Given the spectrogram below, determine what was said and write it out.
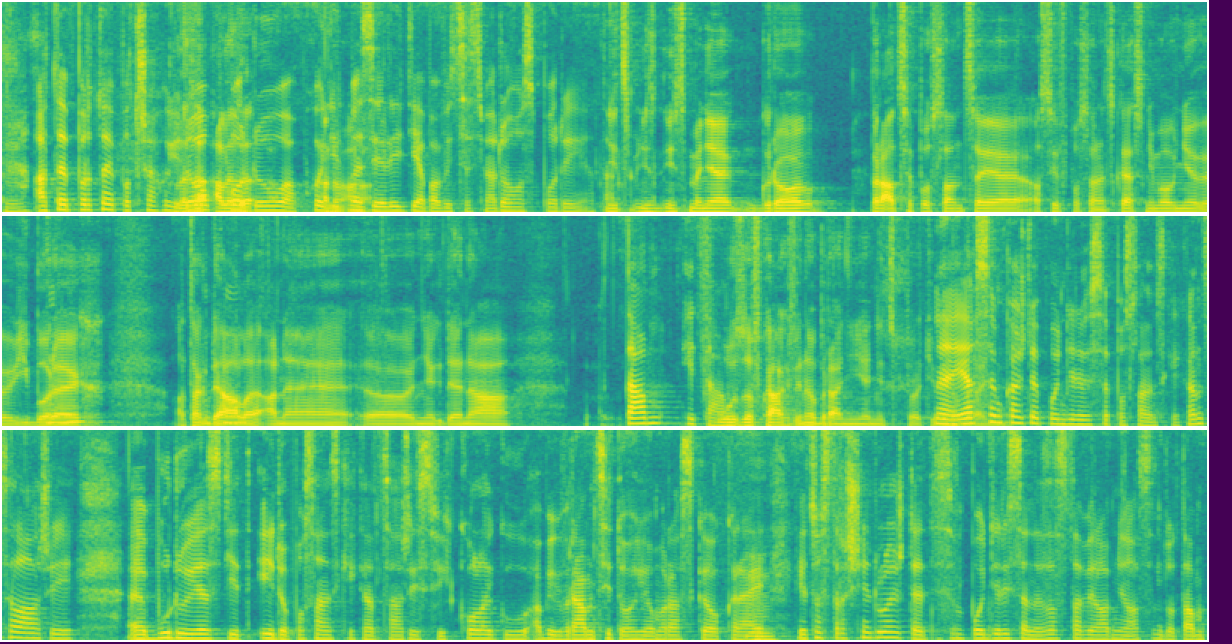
hmm. hmm. a to je, proto je potřeba chodit ale, do obchodu ale, a chodit ano, mezi lidi a bavit se s nimi do hospody. A tak. Nic, nicméně, kdo práce poslance je asi v poslanecké sněmovně, ve výborech hmm. a tak dále, a ne uh, někde na tam i tam. V úzovkách vynobraní je nic proti Ne, já jsem každé pondělí se poslanecké kanceláři, eh, budu jezdit i do poslaneckých kanceláří svých kolegů, abych v rámci toho Jihomoravského kraje. Hmm. Je to strašně důležité. Ty jsem v pondělí se nezastavila, měla jsem to tam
